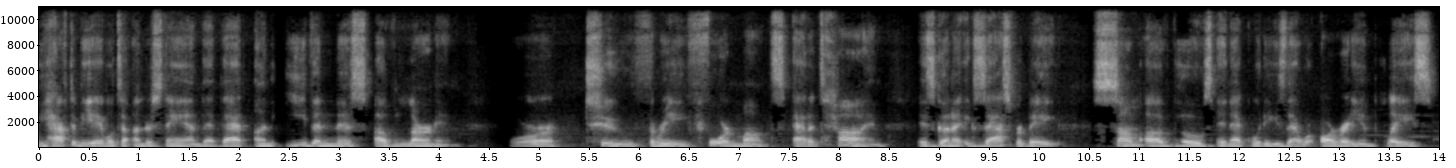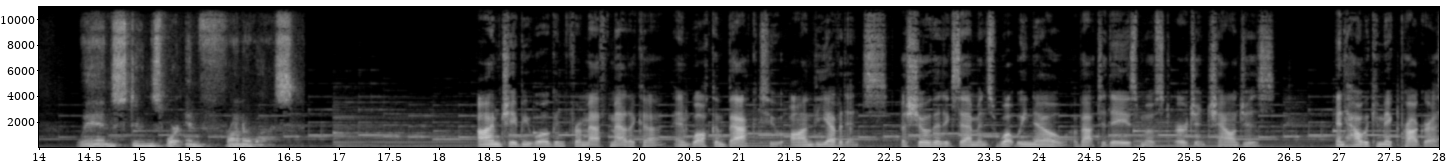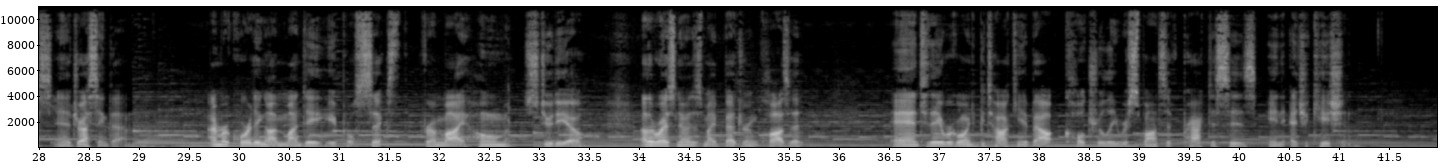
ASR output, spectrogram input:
we have to be able to understand that that unevenness of learning for two, three, four months at a time is going to exacerbate some of those inequities that were already in place when students were in front of us. I'm JB Wogan from Mathematica, and welcome back to On the Evidence, a show that examines what we know about today's most urgent challenges and how we can make progress in addressing them. I'm recording on Monday, April 6th from my home studio, otherwise known as my bedroom closet. And today we're going to be talking about culturally responsive practices in education.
